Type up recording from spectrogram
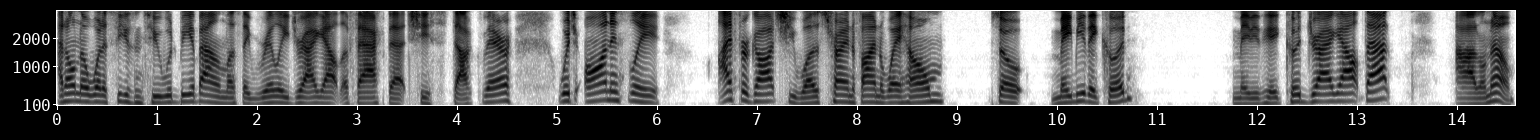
I don't know what a season two would be about unless they really drag out the fact that she's stuck there, which honestly, I forgot she was trying to find a way home. So maybe they could. Maybe they could drag out that. I don't know.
